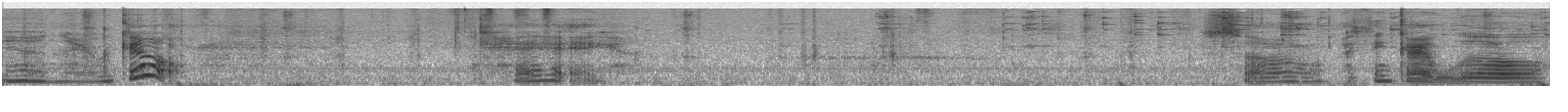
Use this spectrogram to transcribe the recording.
And there we go. Okay. So I think I will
